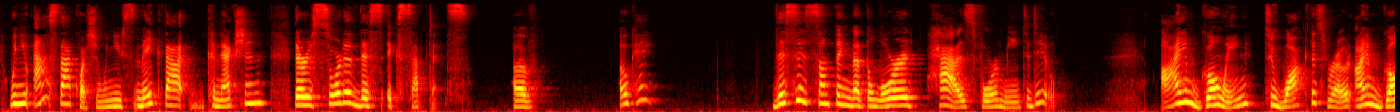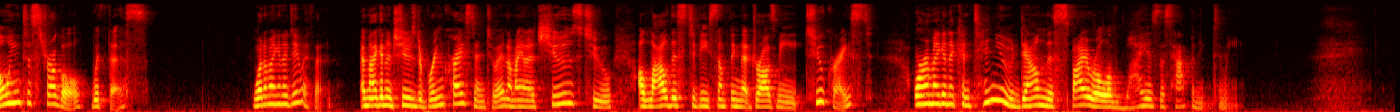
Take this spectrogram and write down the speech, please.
When you ask that question, when you make that connection, there is sort of this acceptance of, okay, this is something that the Lord has for me to do. I am going to walk this road. I am going to struggle with this. What am I going to do with it? Am I going to choose to bring Christ into it? Am I going to choose to allow this to be something that draws me to Christ? Or am I going to continue down this spiral of why is this happening to me?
